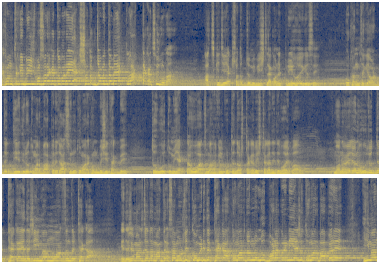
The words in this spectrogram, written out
এখন থেকে বিশ বছর আগে তোমার এই এক শতক জমির দাম এক লাখ টাকা ছিল না। আজকে যে এক শতক জমি বিশ লাখ অনেক প্রিয় হয়ে গেছে, ওখান থেকে অর্ধেক দিয়ে দিল তোমার বাপের যা ছিল, তোমার এখন বেশি থাকবে। তবু তুমি একটা ওয়াজ মাহফিল করতে দশ টাকা, বিশ টাকা দিতে ভয় পাও। মনে হয় যেন হুজুরদের ঠেকা, এদেশে ইমাম, মুয়াজ্জিনদের ঠেকা। এদেশে মার্জাদা, মাদ্রাসা, মসজিদ, কমিটিদের ঠেকা। তোমার জন্য লোক ভাড়া করে নিয়ে এসে তোমার বাপেরে। ইমান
